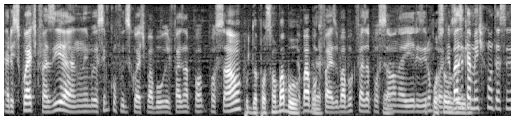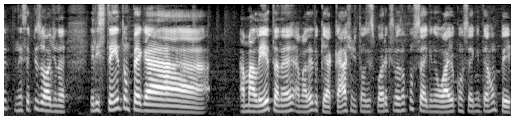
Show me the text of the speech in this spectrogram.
era o Squat que fazia, não lembro, eu sempre confundo Squat e Babu, ele faz uma po- poção, Da poção babu. é o Babu É. que faz, o Babu que faz a poção, né, e eles viram Poção punk. É basicamente o que acontece nesse episódio, né? Eles tentam pegar a maleta, né, a maleta que é a caixa onde estão os Sporix, mas não conseguem, né, o Ion consegue interromper.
